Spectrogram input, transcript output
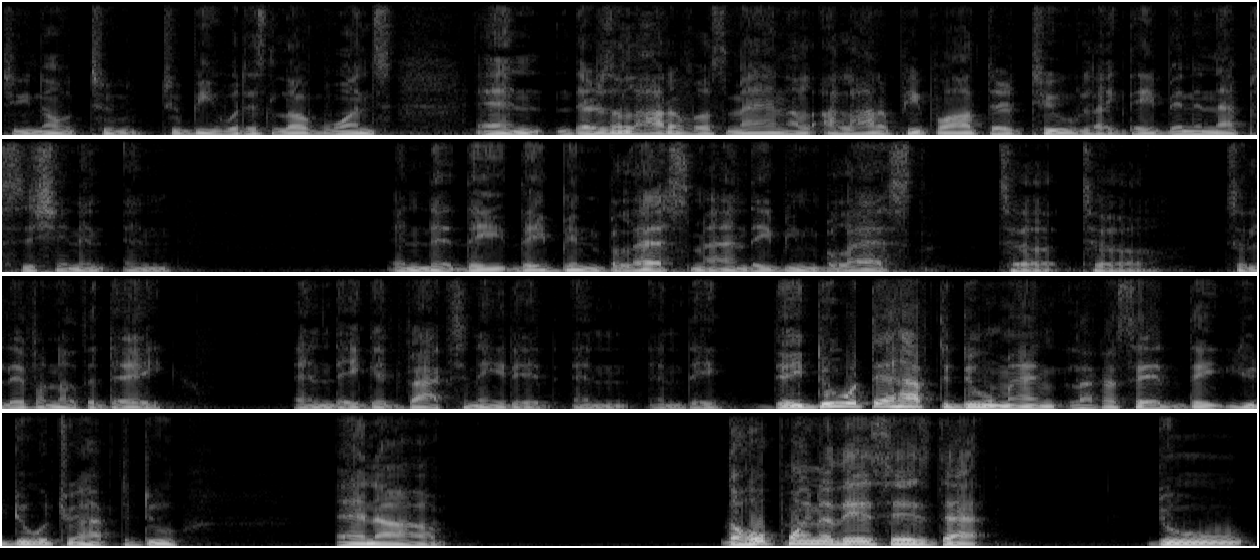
to you know to to be with his loved ones. And there's a lot of us man a, a lot of people out there too like they've been in that position and and and they, they they've been blessed man. They've been blessed to to to live another day and they get vaccinated and and they they do what they have to do, man. Like I said, they you do what you have to do, and uh, the whole point of this is that do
